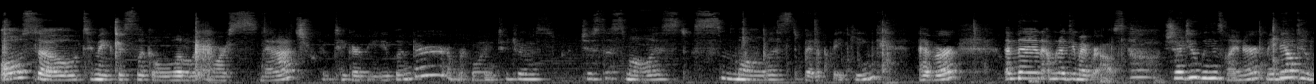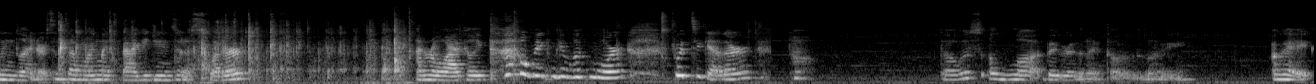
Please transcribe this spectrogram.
Also, to make this look a little bit more snatched, we're gonna take our beauty blender and we're going to just just the smallest, smallest bit of baking ever. And then I'm gonna do my brows. Should I do wings liner? Maybe I'll do wings liner since I'm wearing like baggy jeans and a sweater. I don't know why I feel like that'll make me look more put together. That was a lot bigger than I thought it was gonna be. Okay,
